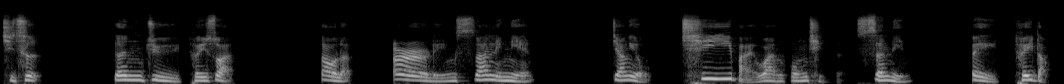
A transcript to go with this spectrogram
其次，根据推算，到了二零三零年，将有七百万公顷的森林被推倒，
